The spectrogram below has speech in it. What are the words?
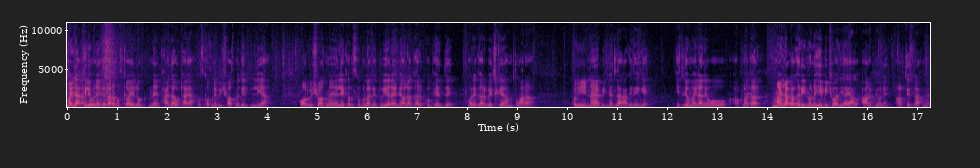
महिला अकेली होने के कारण उसका ये लोग ने फ़ायदा उठाया, उसको अपने विश्वास में लिया और विश्वास में लेकर उसको बोला कि तू ये रहने वाला घर को भेज दे और ये घर बेच के हम तुम्हारा कोई नया बिज़नेस लगा के देंगे। इसलिए महिला ने वो अपना घर, महिला का घर इन्होंने ही बिचवा दिया आरोपियों ने अड़तीस लाख में।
